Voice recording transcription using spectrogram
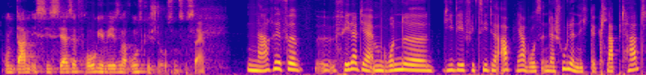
Und dann ist sie sehr, sehr froh gewesen, auf uns gestoßen zu sein. Nachhilfe äh, federt ja im Grunde die Defizite ab, ja, wo es in der Schule nicht geklappt hat.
